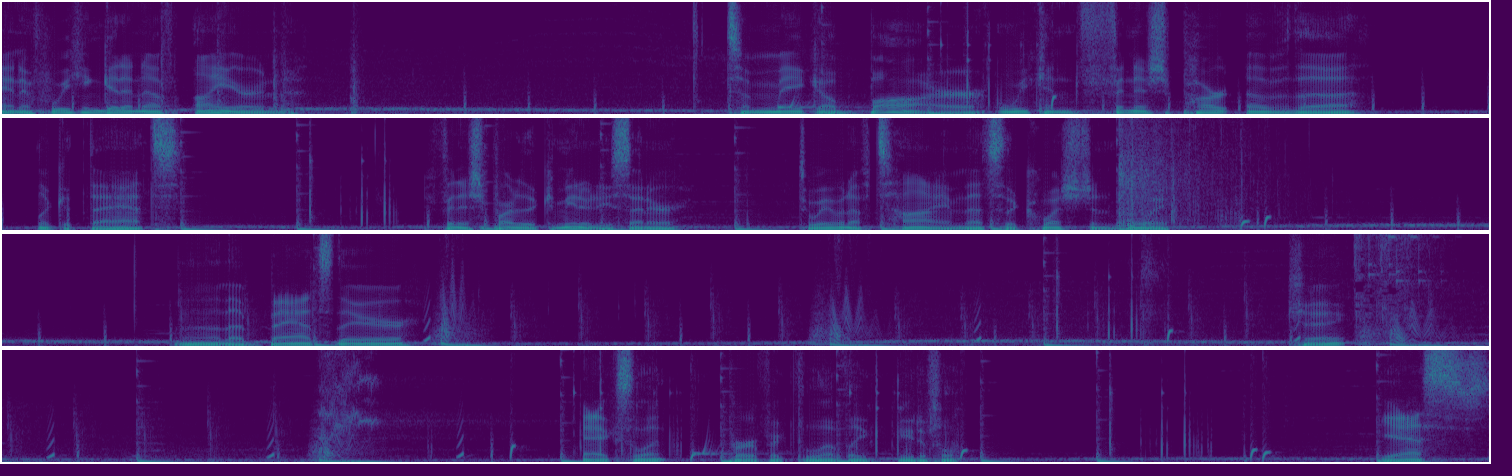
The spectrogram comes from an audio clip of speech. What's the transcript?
And if we can get enough iron to make a bar, we can finish part of the... Look at that. Finish part of the community center. Do we have enough time? That's the question, boy. Uh, that bat's there. Okay. Excellent. Perfect. Lovely. Beautiful. Yes.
